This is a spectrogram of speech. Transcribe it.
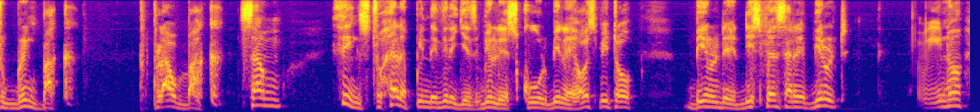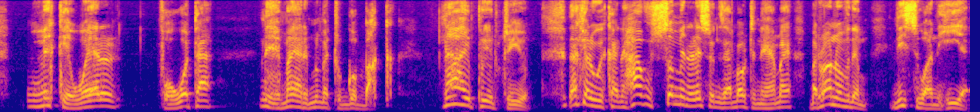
to bring back, to plow back some things to help in the villages, build a school, build a hospital, build a dispensary, build, you know, make a well for water. Nehemiah remember to go back. Now I pray to you. Actually, we can have so many lessons about Nehemiah, but one of them, this one here,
